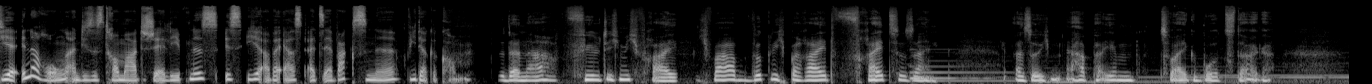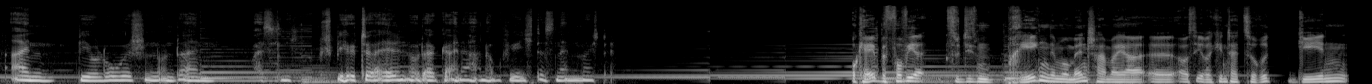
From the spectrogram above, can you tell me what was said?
Die Erinnerung an dieses traumatische Erlebnis ist ihr aber erst als Erwachsene wiedergekommen. Danach fühlte ich mich frei. Ich war wirklich bereit, frei zu sein. Also ich habe eben zwei Geburtstage. Einen biologischen und einen, weiß ich nicht, spirituellen oder keine Ahnung, wie ich das nennen möchte. Okay, bevor wir zu diesem prägenden Moment scheinbar ja äh, aus Ihrer Kindheit zurückgehen,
